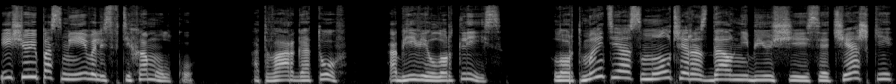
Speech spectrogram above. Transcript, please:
еще и посмеивались в тихомолку. «Отвар готов», — объявил лорд Лис. Лорд Мэтиас молча раздал небьющиеся чашки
